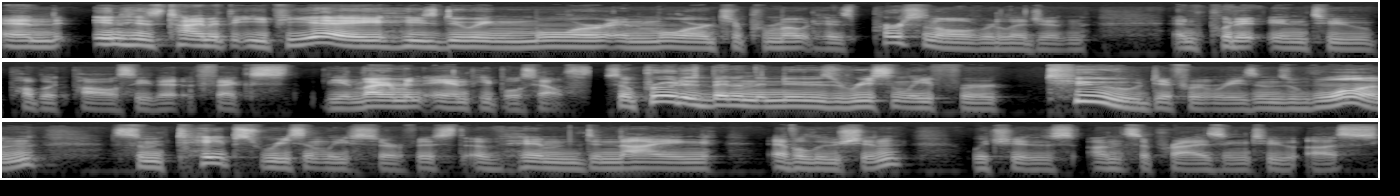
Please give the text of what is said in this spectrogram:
And in his time at the EPA, he's doing more and more to promote his personal religion and put it into public policy that affects the environment and people's health. So Pruitt has been in the news recently for two different reasons. One, some tapes recently surfaced of him denying evolution, which is unsurprising to us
